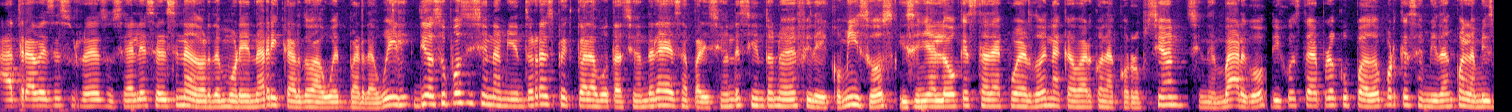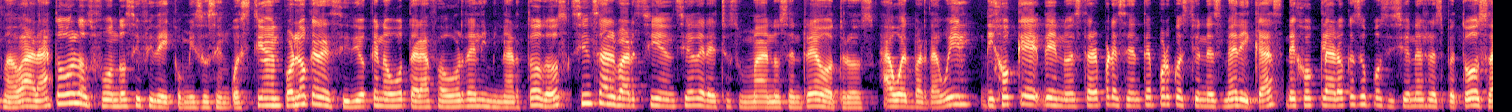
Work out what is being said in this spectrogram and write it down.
A través de sus redes sociales, el senador de Morena, Ricardo Agüet Bardawil, dio su posicionamiento respecto a la votación de la desaparición de 109 fideicomisos y señaló que está de acuerdo en acabar con la corrupción. Sin embargo, dijo estar preocupado porque se midan con la misma vara todos los fondos y fideicomisos en cuestión, por lo que decidió que no votará a favor de eliminar todos sin salvar ciencia, derechos humanos, entre otros. Agüet Bardawil dijo que de no estar presente por cuestiones médicas, dejó claro que su posición es respetuosa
